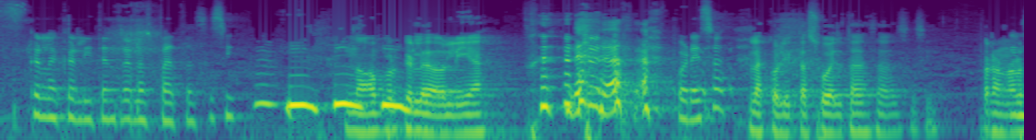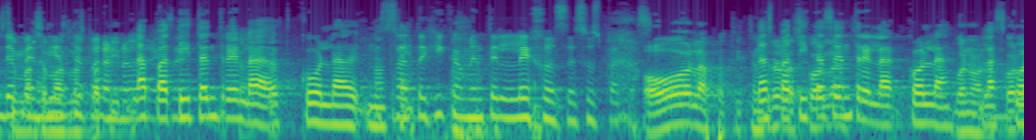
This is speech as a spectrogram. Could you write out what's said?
Con la colita entre las patas, así. No, porque le dolía Por eso. la colita suelta, ¿sabes? Así. Para no lastimarse más las patitas. no- La patita entre la cola, no sé. Estratégicamente lejos de sus patas. Oh, la patita Las entre patitas colas. entre la cola, Bueno, la las cola.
